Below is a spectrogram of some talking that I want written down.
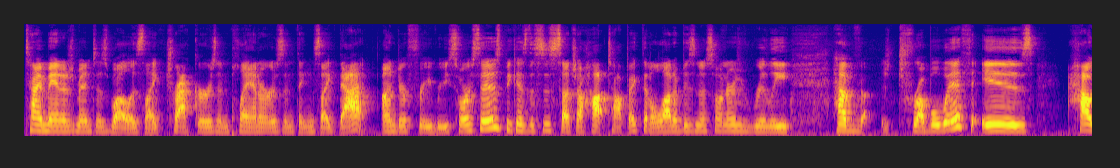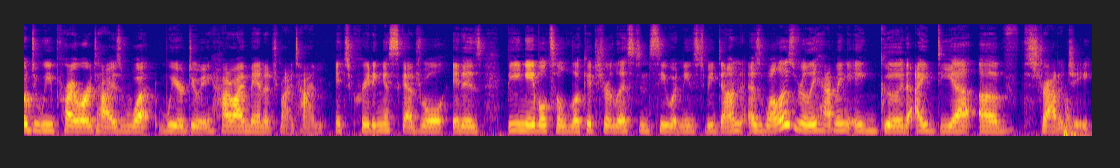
time management as well as like trackers and planners and things like that under free resources because this is such a hot topic that a lot of business owners really have trouble with is how do we prioritize what we are doing? How do I manage my time? It's creating a schedule. It is being able to look at your list and see what needs to be done, as well as really having a good idea of strategy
